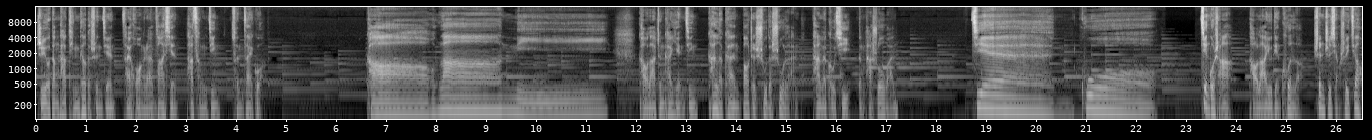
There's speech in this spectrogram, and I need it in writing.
只有当它停掉的瞬间，才恍然发现它曾经存在过。考拉你，考拉睁开眼睛看了看抱着树的树懒，叹了口气，等他说完。见过，见过啥？考拉有点困了。甚至想睡觉。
